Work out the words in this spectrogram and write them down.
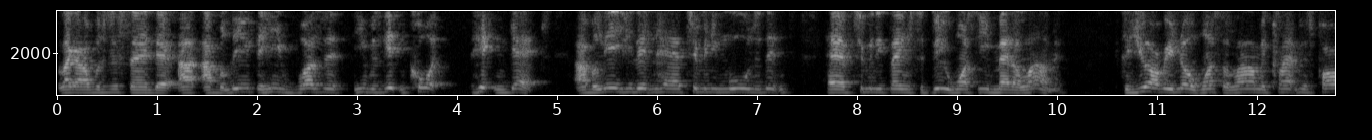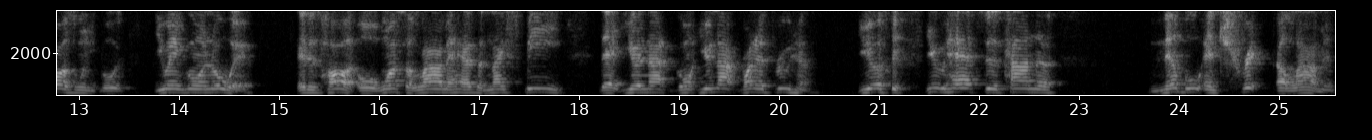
like I was just saying that I, I believe that he wasn't he was getting caught hitting gaps. I believe he didn't have too many moves, and didn't have too many things to do once he met a lineman. Because you already know once a lineman clamp his paws on you boy, you ain't going nowhere. It is hard. Or once a lineman has a nice speed that you're not going, you're not running through him. You you have to kind of nimble and trick a lineman.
